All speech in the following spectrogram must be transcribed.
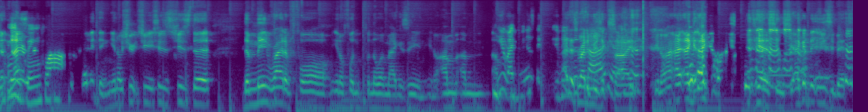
amazing wow. everything you know she, she she's she's the the main writer for you know for, for Know It magazine. You know, I'm I'm, I'm you write music. I just write the music yeah. side. You know, I I, I, I get the easy bit here, I get the easy bit.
